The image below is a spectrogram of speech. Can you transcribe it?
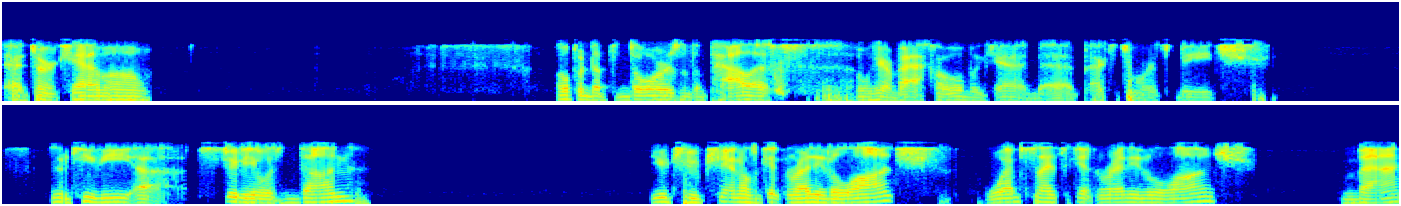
had our cab home. Opened up the doors of the palace. We are back home again, uh, back to Torrance Beach. The TV uh, studio is done. YouTube channel's getting ready to launch. Website's getting ready to launch. Back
